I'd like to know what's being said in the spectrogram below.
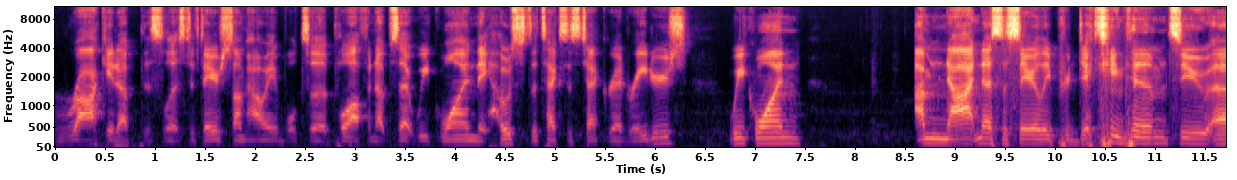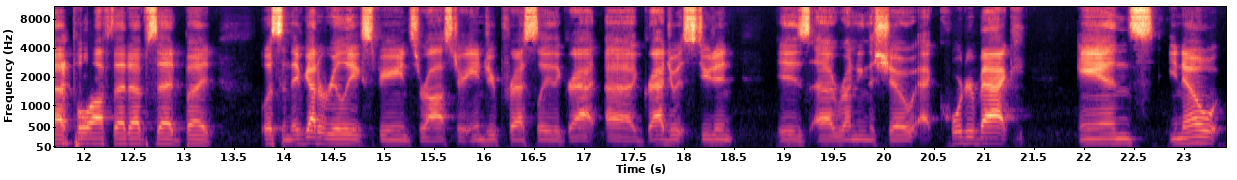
rocket up this list if they are somehow able to pull off an upset week one. They host the Texas Tech Red Raiders week one. I'm not necessarily predicting them to uh, pull off that upset, but listen, they've got a really experienced roster. Andrew Peasley, the uh, graduate student, is uh, running the show at quarterback, and you know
